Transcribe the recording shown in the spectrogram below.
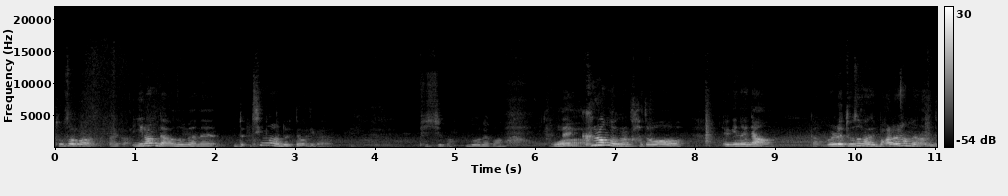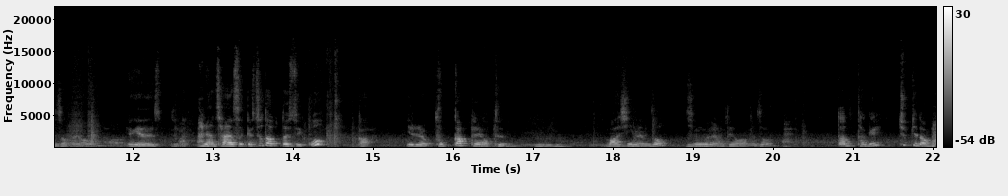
도서관 아니, 그러니까 일하는데 안 오면은 누- 친구랑 놀 때 어디 가요? PC방, 노래방. 와. 네 그런 거 그냥 가져. 여기는 그냥 원래 도서관에 말을 하면 안 되잖아요. 여기는 그냥 자연스럽게 수다 떨 수 있고, 그러니까 예를 들어 북카페 같은 음. 마시면서 친구들이랑 대화하면서 따뜻하게 춥지도 않고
